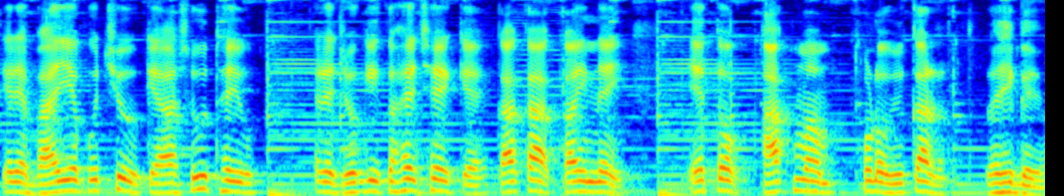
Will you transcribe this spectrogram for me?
ત્યારે ભાઈએ પૂછ્યું કે આ શું થયું? ત્યારે જોગી કહે છે કે, કાકા, કંઈ નહીં. એ તો આંખમાં થોડો વિકાર રહી ગયો.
